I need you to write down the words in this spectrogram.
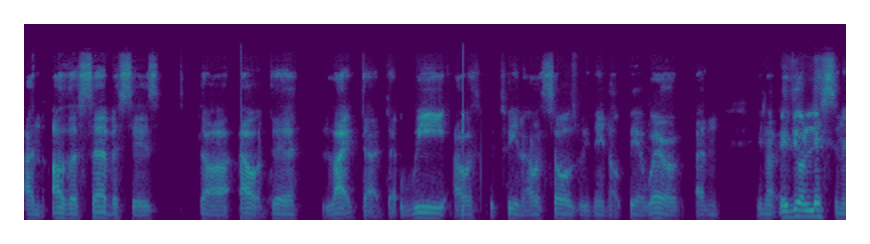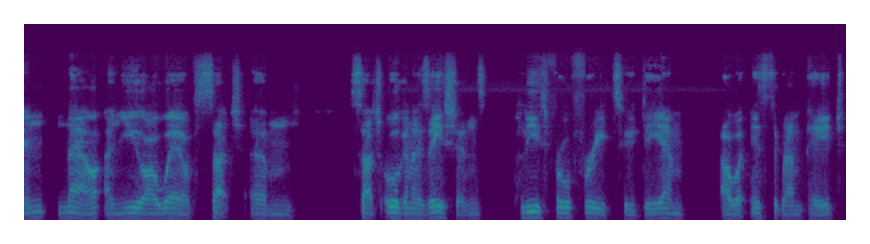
and other services that are out there like that that we our between ourselves we may not be aware of. And you know if you're listening now and you are aware of such um such organizations please feel free to dm our Instagram page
